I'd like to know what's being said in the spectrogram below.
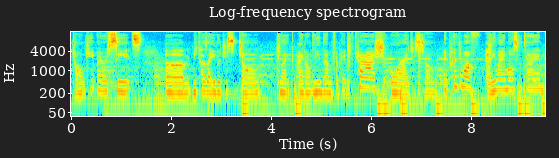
don't keep my receipts um, because I either just don't like I don't need them if I paid with cash or I just don't. They print them off anyway most of the time.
